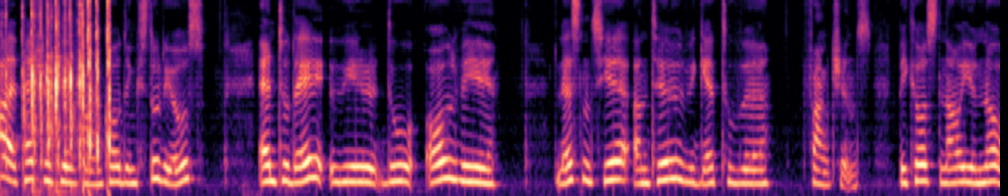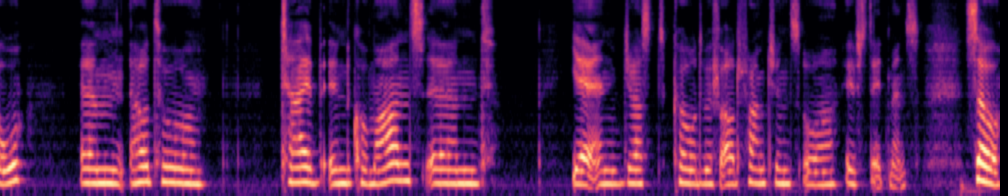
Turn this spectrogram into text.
Hi, Patrick here from Coding Studios, and today we'll do all the lessons here until we get to the functions, because now you know um, how to type in commands and yeah, and just code without functions or if statements. So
